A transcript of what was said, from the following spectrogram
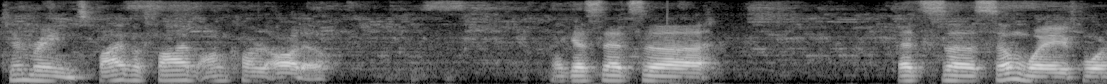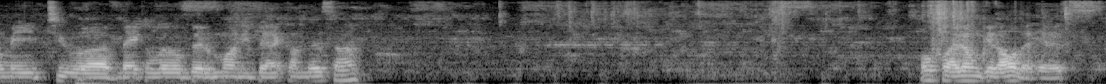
Tim Raines, 5 of 5 on-card auto. I guess that's uh, that's uh, some way for me to uh, make a little bit of money back on this, huh? Hopefully I don't get all the hits.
